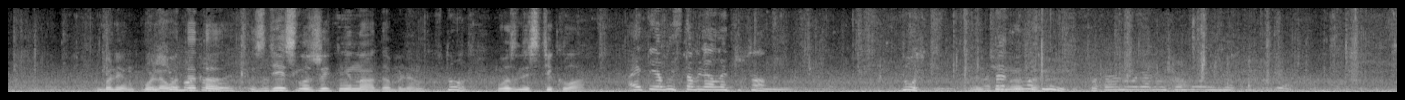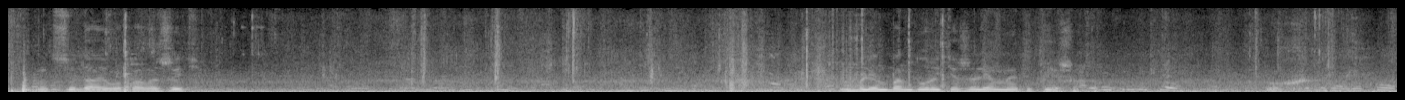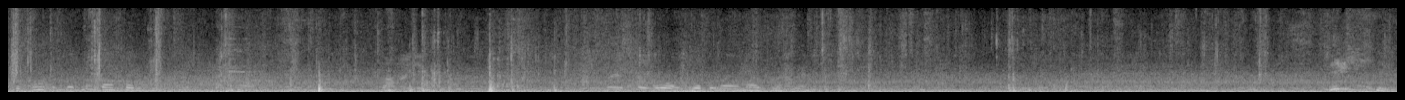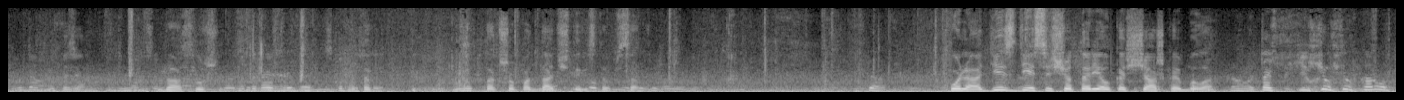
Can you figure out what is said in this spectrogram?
Блин, Коля, Еще вот это здесь ложить не надо, блин, Что? возле стекла. А это я выставлял эту самую доску. А Эти так не надо- макнуть, пока оно рядом со мной нигде. Вот сюда его положить. Блин, бандуры тяжеленные такие, что... Ух. Да, слушай. Это, ну, так что поддать 450. Коля, а где здесь еще тарелка с чашкой была? Да еще все в коробке.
